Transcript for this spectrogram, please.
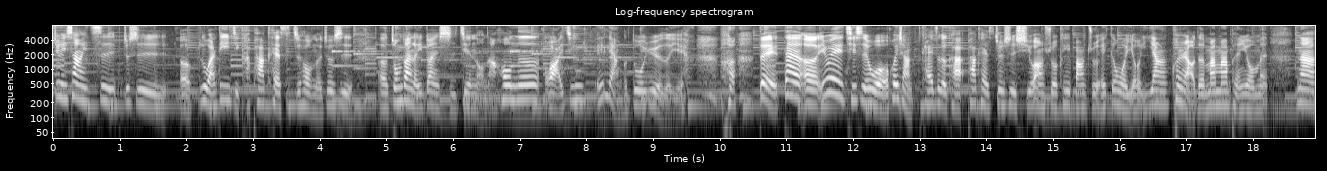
距离上一次就是呃录完第一集 Podcast 之后呢，就是。呃，中断了一段时间哦，然后呢，哇，已经诶两个多月了耶，对，但呃，因为其实我会想开这个卡 podcast，就是希望说可以帮助诶跟我有一样困扰的妈妈朋友们，那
